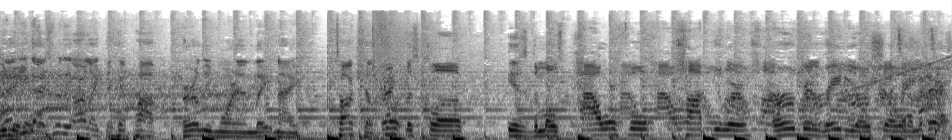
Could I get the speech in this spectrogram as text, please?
Yeah, you guys really are like the hip hop early morning, late night talk show. Breakfast Club is the most powerful, popular urban radio show in America.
